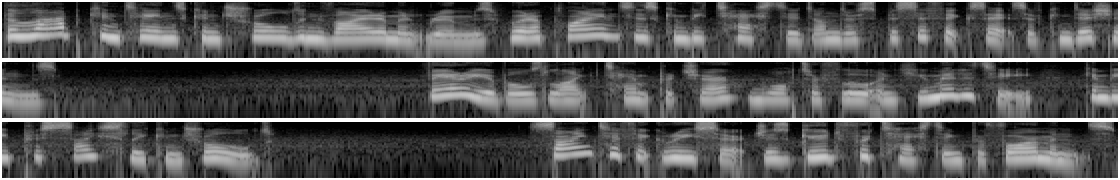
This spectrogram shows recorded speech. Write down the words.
The lab contains controlled environment rooms where appliances can be tested under specific sets of conditions. Variables like temperature, water flow, and humidity can be precisely controlled. Scientific research is good for testing performance,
